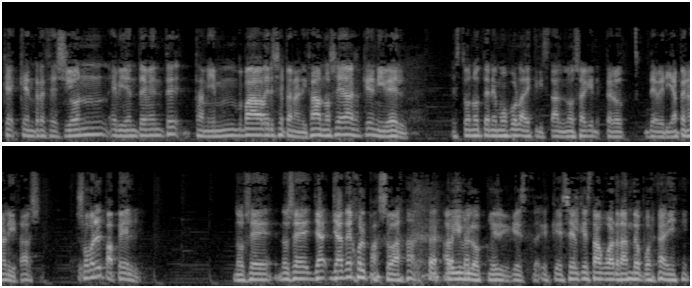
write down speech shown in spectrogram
que, que en recesión, evidentemente, también va a verse penalizado. No sé a qué nivel. Esto no tenemos bola de cristal, no sé a qué- pero debería penalizarse. Sobre el papel. No sé, no sé, ya, ya dejo el paso a, a Biblo, que, que es, que es el que está guardando por ahí.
